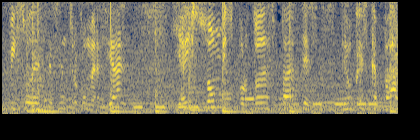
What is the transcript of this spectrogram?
Piso de este centro comercial y hay zombies por todas partes. Tengo que escapar.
